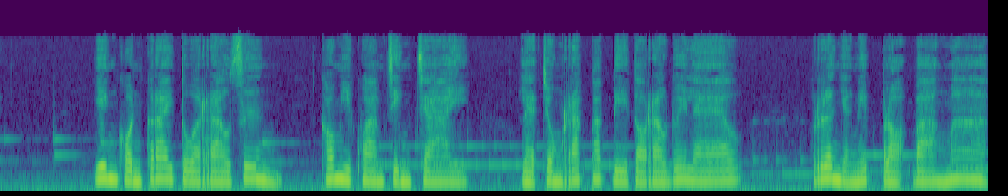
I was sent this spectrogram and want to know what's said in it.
ตุ ยิ่งคนใกล้ตัวเราซึ่ง เขามีความจริงใจ และจงรักภักดีต่อเราด้วยแล้ว เรื่องอย่างนี้เปราะบางมาก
